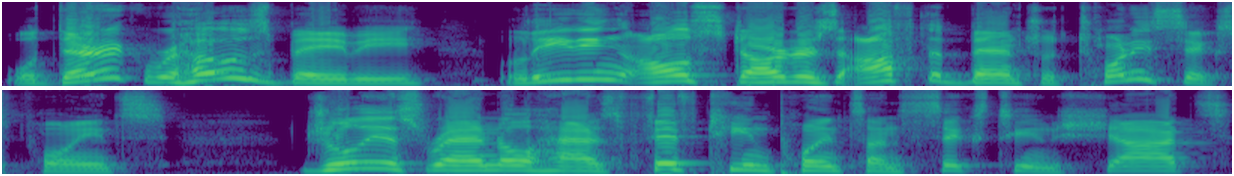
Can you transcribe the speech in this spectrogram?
Well, Derrick Rose, baby, leading all starters off the bench with 26 points. Julius Randle has 15 points on 16 shots.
